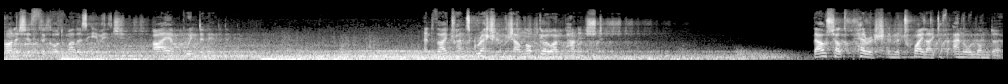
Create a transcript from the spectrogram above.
tarnisheth the Godmother's image. I am Gwyndolin. And thy transgression shall not go unpunished. Thou shalt perish in the twilight of Anor Londo.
